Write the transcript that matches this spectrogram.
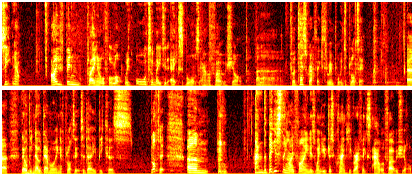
See, now, I've been playing an awful lot with automated exports out of Photoshop uh, for test graphics to import into Plottit. Uh, there will be no demoing of Plottit today because Plottit. Um, and the biggest thing I find is when you just crank your graphics out of Photoshop,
